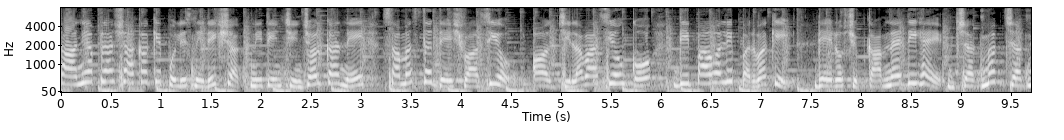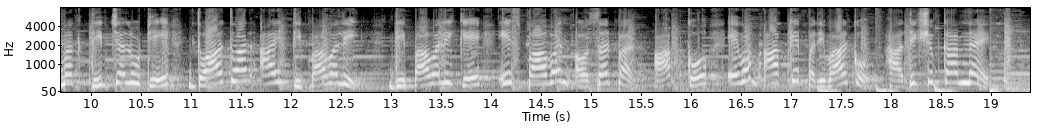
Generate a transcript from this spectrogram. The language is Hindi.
पानियापरा शाखा के पुलिस निरीक्षक नितिन चिंचोलकर ने समस्त देशवासियों और जिला वासियों को दीपावली पर्व की ढेरों शुभकामनाएँ दी है। जगमग जगमग दीप जल उठे, द्वार द्वार आए दीपावली। दीपावली के इस पावन अवसर पर आपको एवं आपके परिवार को हार्दिक शुभकामनाएँ।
